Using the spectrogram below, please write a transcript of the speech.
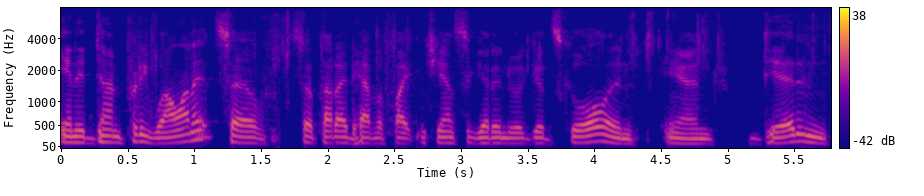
and had done pretty well on it. So so I thought I'd have a fighting chance to get into a good school and and did and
